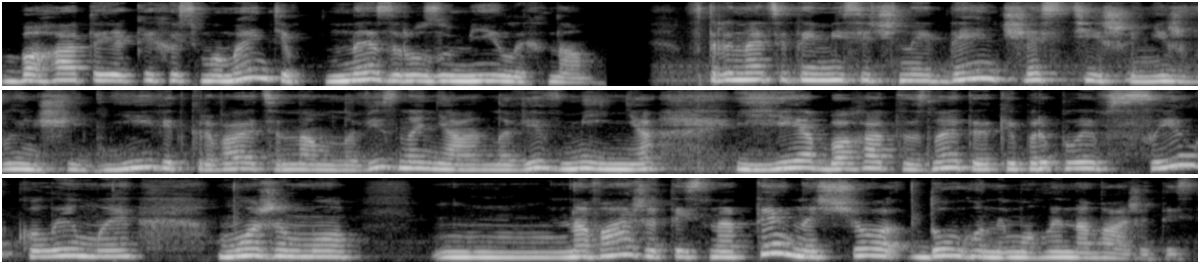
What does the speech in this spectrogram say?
багато якихось моментів, незрозумілих нам. В 13-й місячний день частіше, ніж в інші дні, відкриваються нам нові знання, нові вміння. Є багато, знаєте, такий приплив сил, коли ми можемо наважитись на те, на що довго не могли наважитись.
